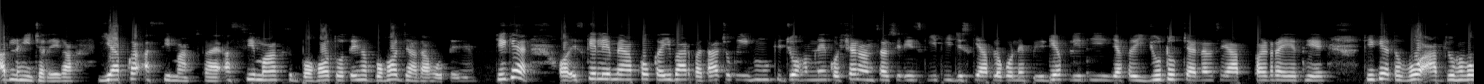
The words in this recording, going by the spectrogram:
अब नहीं चलेगा। ये आपका 80 मार्क्स का है। 80 मार्क्स बहुत होते हैं, बहुत ज़्यादा होते हैं, ठीक है? और इसके लिए मैं आपको कई बार बता चुकी हूँ कि जो हमने क्वेश्चन आंसर सीरीज़ की थी, जिसकी आप लोगों ने पीडीएफ ली थी, या फिर यूट्यूब चैनल से आप पढ़ रहे थे, ठीक है? तो वो आप जो है वो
